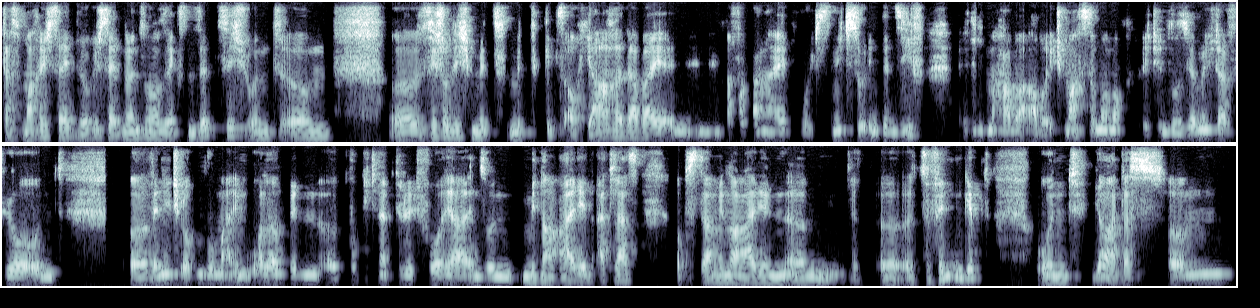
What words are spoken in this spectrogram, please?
das mache ich seit wirklich seit 1976 und ähm, äh, sicherlich mit, mit gibt es auch Jahre dabei in, in der Vergangenheit, wo ich es nicht so intensiv getrieben habe, aber ich mache es immer noch, ich interessiere mich dafür und wenn ich irgendwo mal im Urlaub bin, äh, gucke ich natürlich vorher in so einen Mineralienatlas, ob es da Mineralien ähm, äh, zu finden gibt. Und ja, das, ähm,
